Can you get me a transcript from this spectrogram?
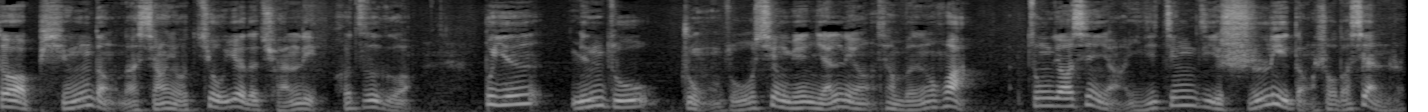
都要平等的享有就业的权利和资格，不因民族、种族、性别、年龄、像文化、宗教信仰以及经济实力等受到限制。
